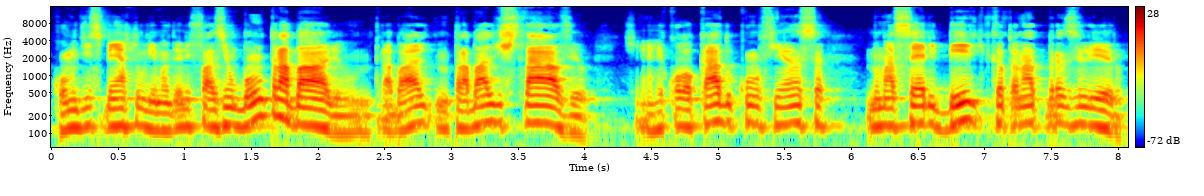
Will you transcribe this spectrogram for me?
como disse Berto Lima, ele fazia um bom trabalho, um trabalho, um trabalho estável, tinha recolocado confiança numa Série B de Campeonato Brasileiro,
